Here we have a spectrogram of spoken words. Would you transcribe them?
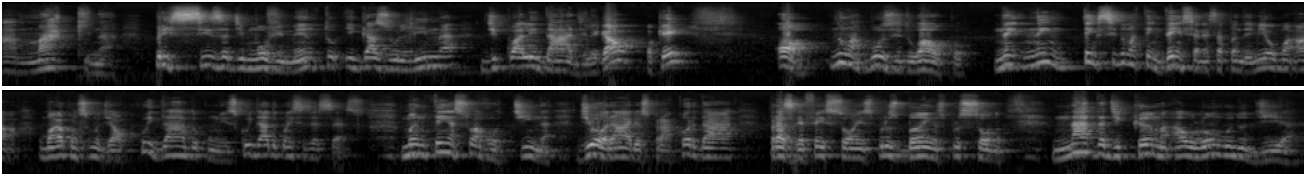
A máquina precisa de movimento e gasolina de qualidade, legal? Ok? Ó, não abuse do álcool. Nem, nem tem sido uma tendência nessa pandemia o, o maior consumo de álcool. Cuidado com isso, cuidado com esses excessos. Mantenha a sua rotina de horários para acordar, para as refeições, para os banhos, para o sono. Nada de cama ao longo do dia.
